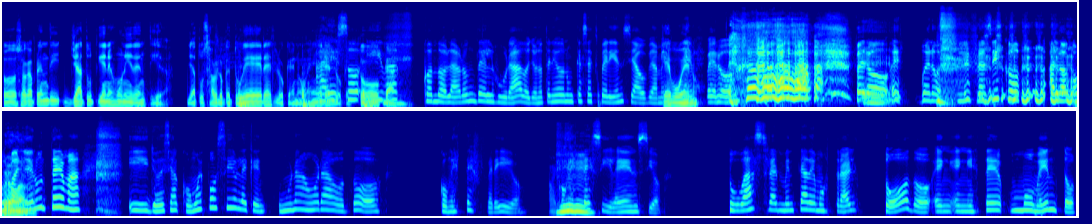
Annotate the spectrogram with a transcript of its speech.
todo eso que aprendí, ya tú tienes una identidad. Ya tú sabes lo que tú eres, lo que no A eres, lo eso que toca. iba cuando hablaron del jurado. Yo no he tenido nunca esa experiencia, obviamente. bueno. Pero, pero Eh. eh, bueno, Luis Francisco a- lo acompañé en un tema y yo decía, ¿cómo es posible que en una hora o dos con este frío, Ay, con este silencio. Tú vas realmente a demostrar todo en, en este momento.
